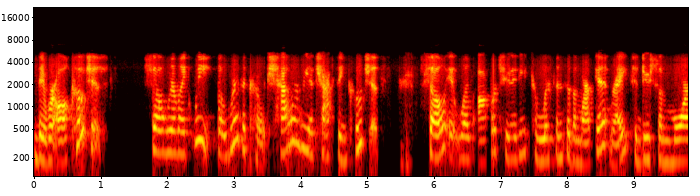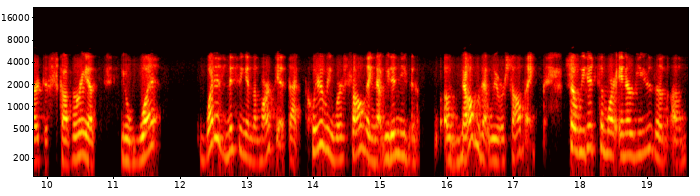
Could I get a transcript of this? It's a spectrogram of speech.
they were all coaches. So we're like, wait, but we're the coach. How are we attracting coaches? So it was opportunity to listen to the market, right? To do some more discovery of, you know, what what is missing in the market that clearly we're solving that we didn't even know that we were solving. So we did some more interviews of, of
